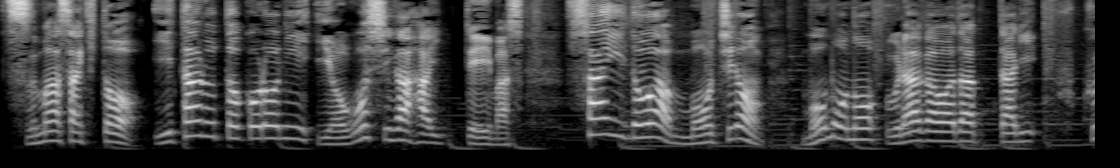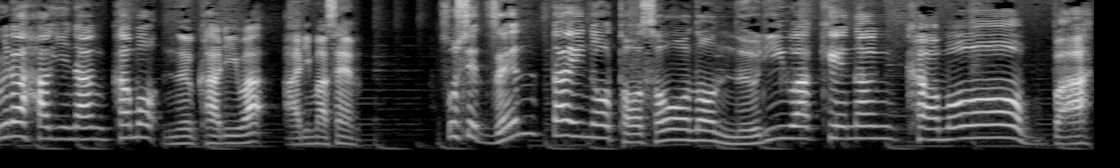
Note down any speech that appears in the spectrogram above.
つま先と至るところに汚しが入っています。サイドはもちろん、ももの裏側だったり、ふくらはぎなんかも抜かりはありません。そして全体の塗装の塗り分けなんかもバッ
